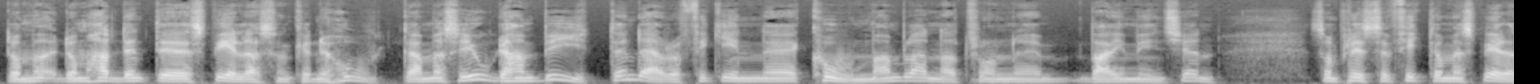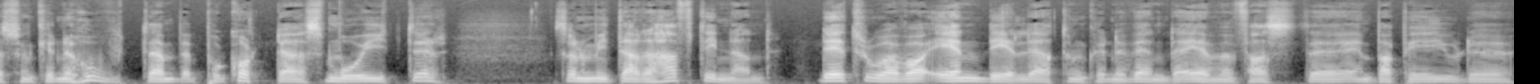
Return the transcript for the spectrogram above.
de, de hade inte spelare som kunde hota men så gjorde han byten där och fick in eh, Koman bland annat från eh, Bayern München. Som plötsligt fick de en spelare som kunde hota på korta små ytor som de inte hade haft innan. Det tror jag var en del i att de kunde vända. Även fast eh, Mbappé gjorde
